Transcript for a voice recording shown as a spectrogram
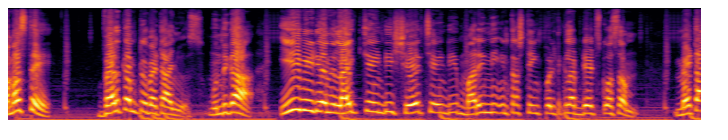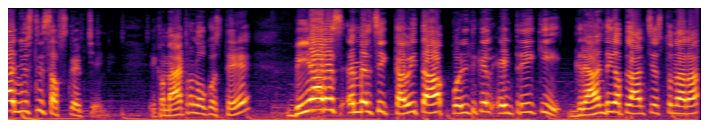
నమస్తే వెల్కమ్ టు మెటా న్యూస్. ముందుగా ఈ వీడియోని లైక్ చేయండి షేర్ చేయండి మరిన్ని ఇంట్రెస్టింగ్ పొలిటికల్ అప్డేట్స్ కోసం మెటా న్యూస్ని సబ్స్క్రైబ్ చేయండి. ఇక మ్యాటర్లోకి వస్తే బీఆర్ఎస్ ఎమ్మెల్సీ కవిత పొలిటికల్ ఎంట్రీకి గ్రాండ్గా ప్లాన్ చేస్తున్నారా?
